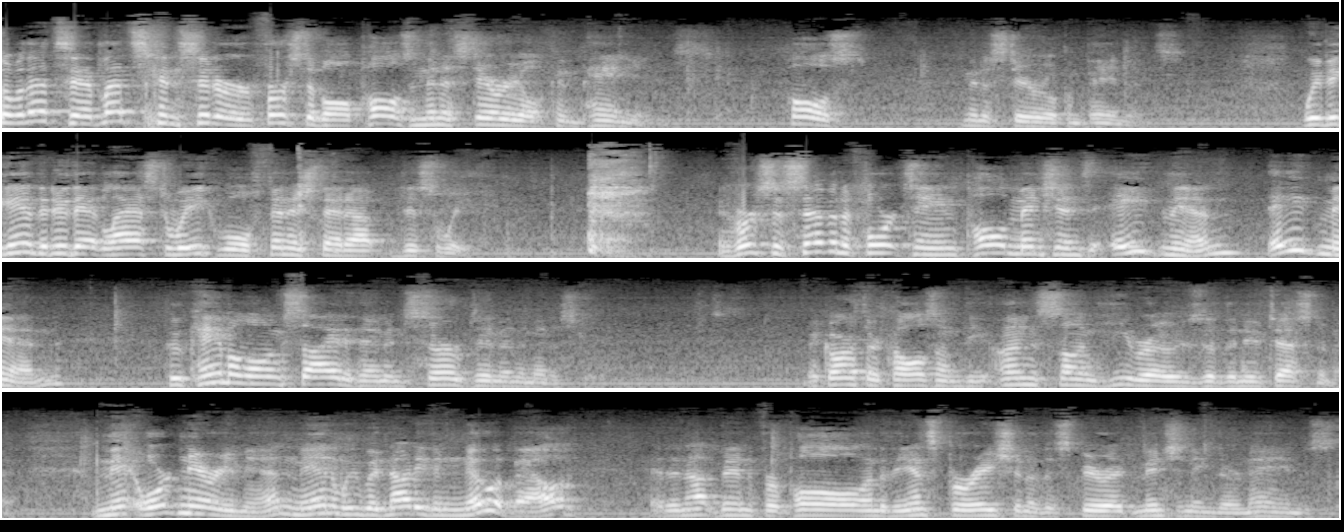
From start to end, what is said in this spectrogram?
So, with that said, let's consider, first of all, Paul's ministerial companions. Paul's ministerial companions. We began to do that last week. We'll finish that up this week. In verses 7 to 14, Paul mentions eight men, eight men who came alongside of him and served him in the ministry. MacArthur calls them the unsung heroes of the New Testament. Men, ordinary men, men we would not even know about had it not been for Paul, under the inspiration of the Spirit, mentioning their names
